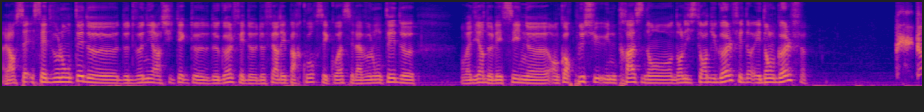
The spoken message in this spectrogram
Alors cette volonté de, de devenir architecte de golf et de, de faire des parcours, c'est quoi? C'est la volonté de, on va dire, de laisser encore plus une trace dans, l'histoire du golf et dans, et le golf? Non,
